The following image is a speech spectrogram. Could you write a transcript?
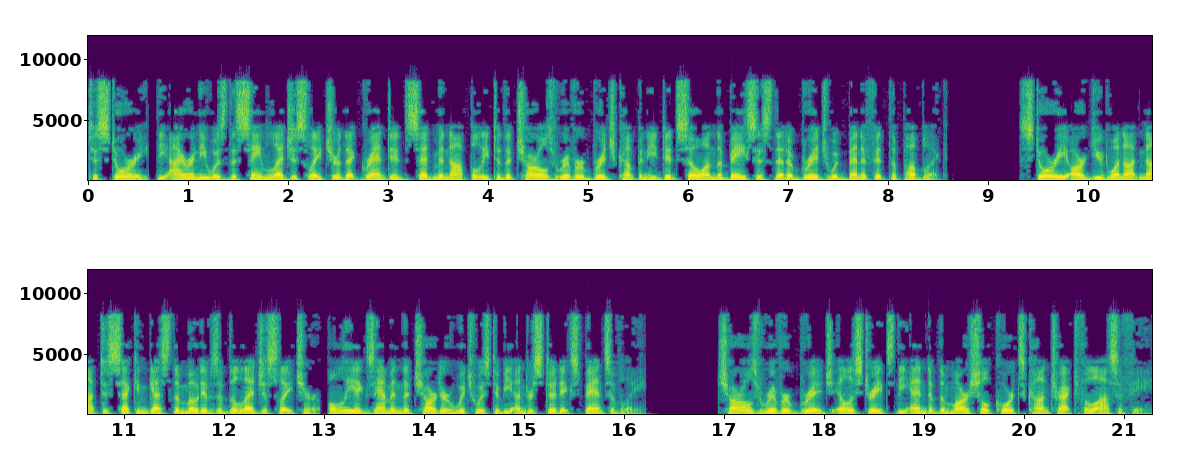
To Story, the irony was the same legislature that granted said monopoly to the Charles River Bridge Company did so on the basis that a bridge would benefit the public. Story argued one ought not to second-guess the motives of the legislature, only examine the charter which was to be understood expansively. Charles River Bridge illustrates the end of the Marshall Court's contract philosophy.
